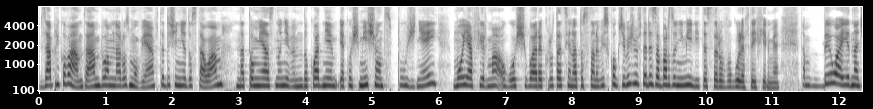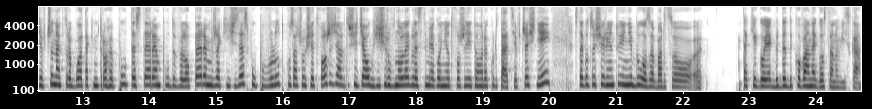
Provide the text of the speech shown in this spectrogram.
zaaplikowałam tam, byłam na rozmowie, wtedy się nie dostałam, natomiast, no nie wiem, dokładnie jakoś miesiąc później moja firma ogłosiła rekrutację na to stanowisko, gdzie myśmy wtedy za bardzo nie mieli testerów w ogóle w tej firmie. Tam była jedna dziewczyna, która była takim trochę pół testerem, pół deweloperem, że jakiś zespół powolutku zaczął się tworzyć, ale to się działo gdzieś równolegle z tym, jak oni otworzyli tą rekrutację. Wcześniej z tego co się orientuję, nie było za bardzo e, takiego jakby dedykowanego stanowiska.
